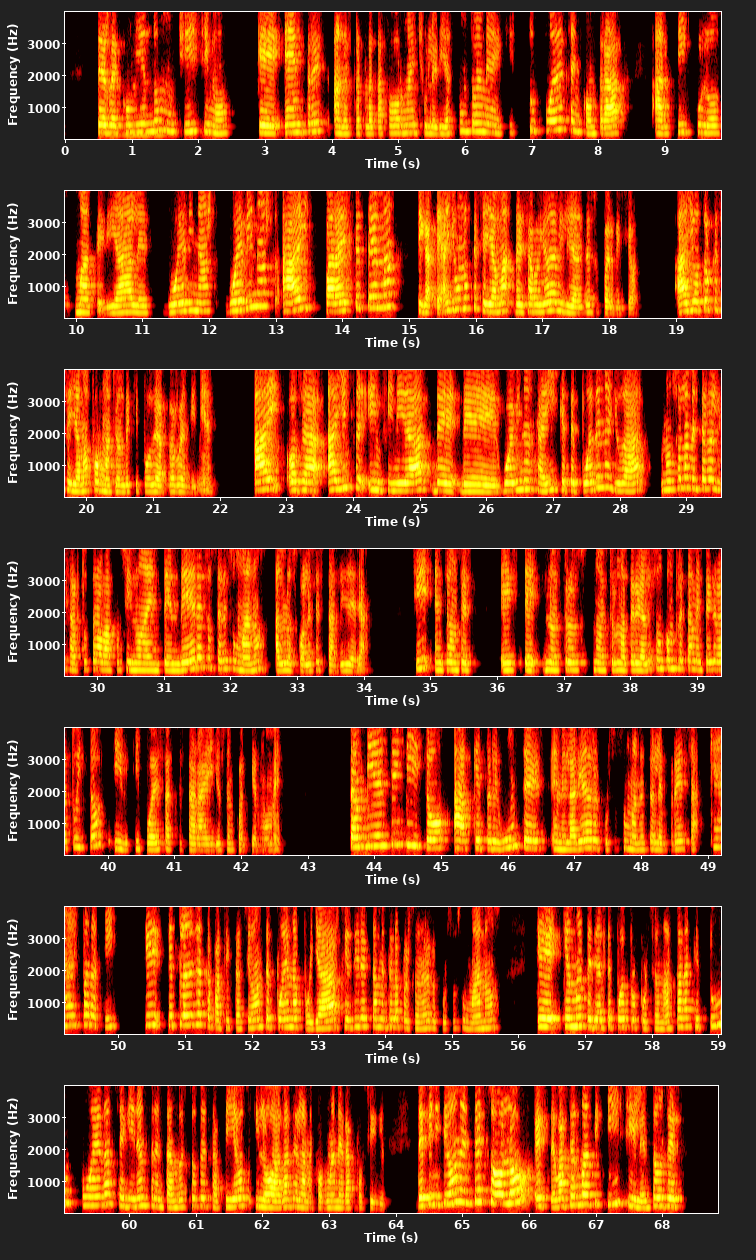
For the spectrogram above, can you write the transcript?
Te recomiendo muchísimo que entres a nuestra plataforma en chulerías.mx. Tú puedes encontrar artículos, materiales, webinars. Webinars hay para este tema, fíjate, hay uno que se llama Desarrollo de habilidades de supervisión. Hay otro que se llama Formación de equipo de alto rendimiento hay, o sea, hay infinidad de, webinars ahí que te pueden ayudar no solamente realizar tu trabajo, sino a entender a esos seres humanos a los cuales estás liderando. ¿Sí? Entonces, este, nuestros, nuestros materiales son completamente gratuitos y, puedes accesar a ellos en cualquier momento. También te invito a que preguntes en el área de recursos humanos de la empresa, ¿qué hay para ti? ¿Qué, planes de capacitación te pueden apoyar? Si es directamente la persona de recursos humanos, ¿qué, ¿qué material te puede proporcionar para que tú puedas seguir enfrentando estos desafíos y lo hagas de la mejor manera posible? Definitivamente solo este, va a ser más difícil, entonces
